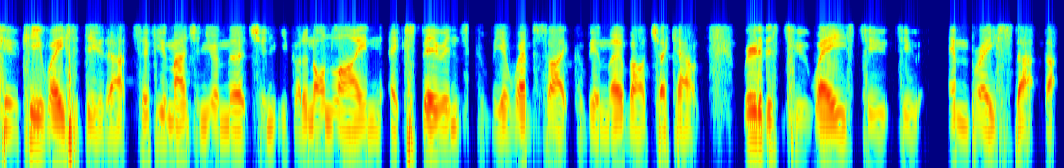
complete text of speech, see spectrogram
two key ways to do that. So if you imagine you're a merchant, you've got an online experience, could be a website, could be a mobile checkout. Really, there's two ways to to embrace that, that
